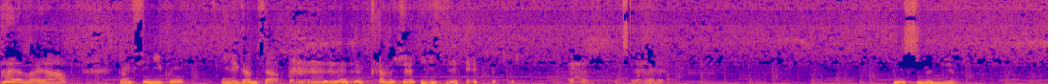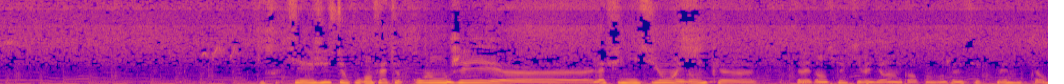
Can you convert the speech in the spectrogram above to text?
Voilà, voilà. Donc c'est Nico. Il est comme ça. comme je disais. Mais s'il va être bien. C'est juste pour en fait prolonger euh, la finition et donc euh, ça va être un truc qui va durer encore pendant je ne sais combien de temps.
